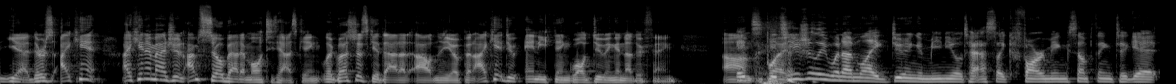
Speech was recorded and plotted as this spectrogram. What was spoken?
yeah, there's. I can't. I can't imagine. I'm so bad at multitasking. Like, let's just get that out in the open. I can't do anything while doing another thing. Um, it's but it's usually when I'm like doing a menial task, like farming something to get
